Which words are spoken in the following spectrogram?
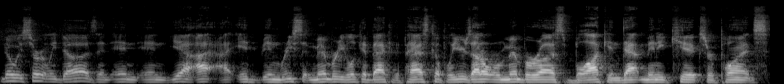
No, it certainly does, and and and yeah, I, I it, in recent memory, looking back at the past couple of years, I don't remember us blocking that many kicks or punts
